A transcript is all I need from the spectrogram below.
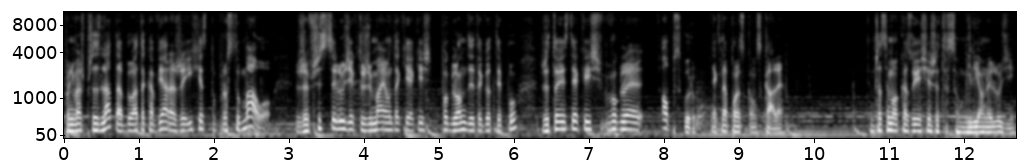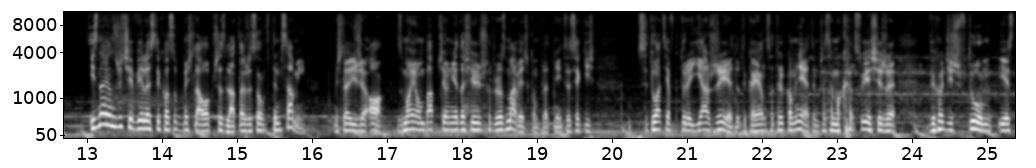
Ponieważ przez lata była taka wiara, że ich jest po prostu mało, że wszyscy ludzie, którzy mają takie jakieś poglądy tego typu, że to jest jakiś w ogóle obskur, jak na polską skalę. Tymczasem okazuje się, że to są miliony ludzi. I znając życie, wiele z tych osób myślało przez lata, że są w tym sami. Myśleli, że o, z moją babcią nie da się już rozmawiać kompletnie i to jest jakaś sytuacja, w której ja żyję, dotykająca tylko mnie. Tymczasem okazuje się, że wychodzisz w tłum i jest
